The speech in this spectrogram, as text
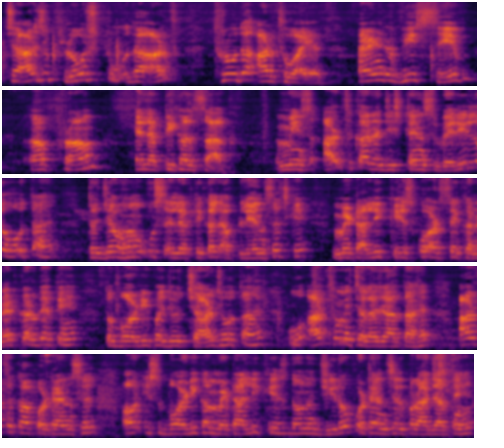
charge flows to the earth through the earth wire and we save from electrical shock means earth का रेजिस्टेंस वेरी लो होता है। तो जब हम उस इलेक्ट्रिकल अप्लायंसेज के मेटालिक केस को अर्थ से कनेक्ट कर देते हैं तो बॉडी पर जो चार्ज होता है, वो अर्थ में चला जाता है। अर्थ का पोटेंशियल और इस बॉडी का मेटालिक केस दोनों ज़ीरो पोटेंशियल पर आ जाते हैं।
